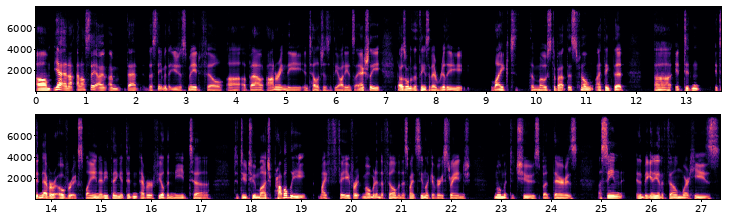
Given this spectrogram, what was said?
Um, yeah, and I, and I'll say I, I'm that the statement that you just made, Phil, uh, about honoring the intelligence of the audience. I actually that was one of the things that I really liked the most about this film. I think that uh, it didn't it didn't ever over explain anything. It didn't ever feel the need to to do too much. Probably my favorite moment in the film, and this might seem like a very strange moment to choose, but there's a scene in the beginning of the film where he's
